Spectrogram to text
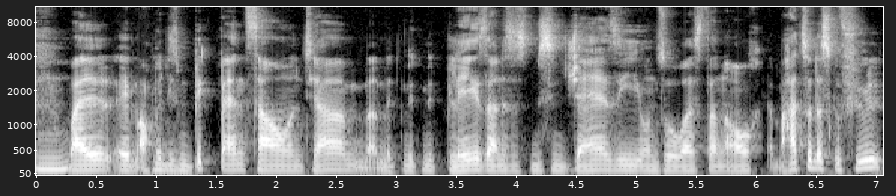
Mhm. weil eben auch mit diesem Big Band Sound, ja, mit mit mit Bläsern, es ist ein bisschen jazzy und sowas dann auch. Man hat so das Gefühl,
